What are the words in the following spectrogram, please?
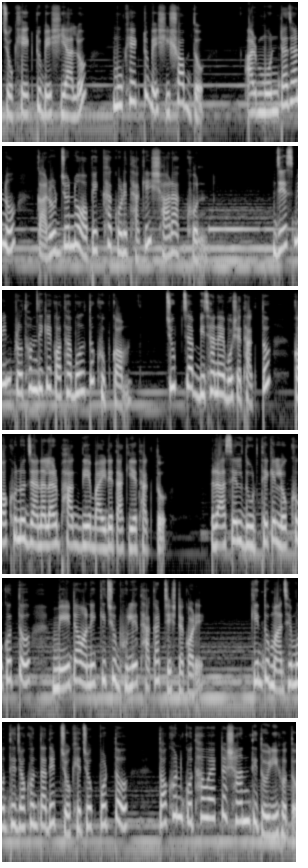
চোখে একটু বেশি আলো মুখে একটু বেশি শব্দ, আর মনটা যেন কারোর জন্য অপেক্ষা করে থাকে সারাক্ষণ। জেসমিন প্রথম দিকে কথা বলতো খুব কম, চুপচাপ বিছানায় বসে থাকতো, কখনো জানালার ভাগ দিয়ে বাইরে তাকিয়ে থাকতো। রাসেল দূর থেকে লক্ষ্য করত, মেয়েটা অনেক কিছু ভুলে থাকার চেষ্টা করে। কিন্তু মাঝে মধ্যে যখন তাদের চোখে চোখ পড়ত, তখন কোথাও একটা শান্তি তৈরি হতো।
